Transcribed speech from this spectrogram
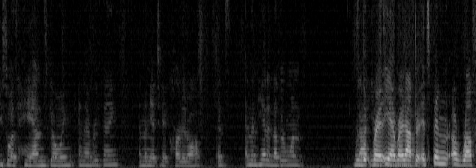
you saw his hands going and everything, and then he had to get carted off. It's and then he had another one. Right, yeah, right after. It's been a rough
